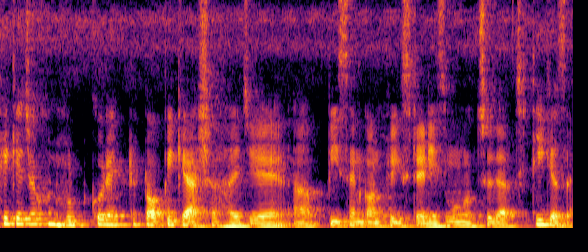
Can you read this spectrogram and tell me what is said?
থেকে যখন হুট করে একটা টপিকে আসা হয় যে পিস অ্যান্ড কনফ্লিক্ট স্টাডিজ মনে হচ্ছে যাচ্ছে, ঠিক আছে?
